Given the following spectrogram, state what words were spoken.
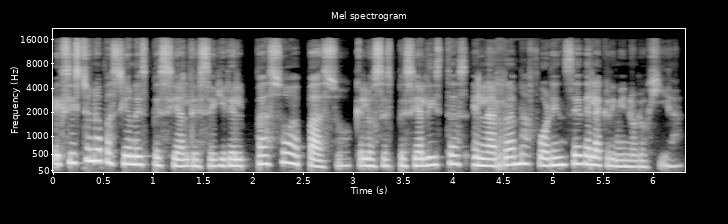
Existe una pasión especial de seguir el paso a paso que los especialistas en la rama forense de la criminología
